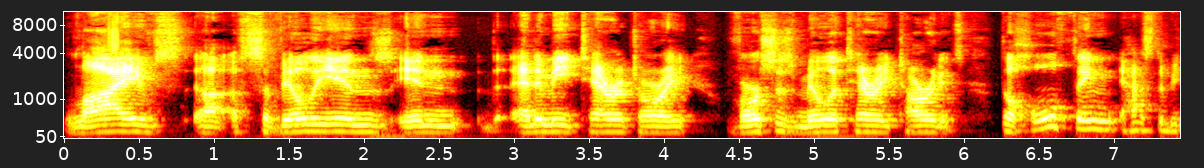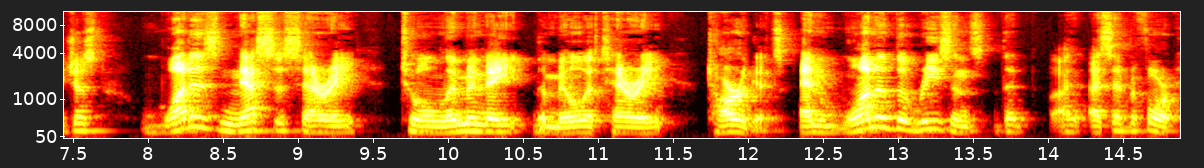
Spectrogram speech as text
lives uh, of civilians in enemy territory versus military targets. The whole thing has to be just what is necessary to eliminate the military targets. And one of the reasons that I, I said before,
